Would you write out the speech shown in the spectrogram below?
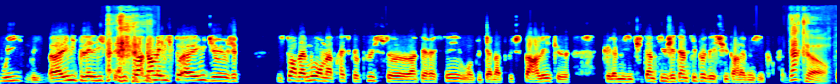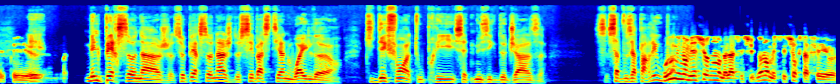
Oui, oui. À la limite, l'histoire. non, mais l'histoire. À la limite, je, l'histoire d'amour m'a presque plus euh, intéressé ou en tout cas m'a plus parlé que que la musique. J'étais un petit, j'étais un petit peu déçu par la musique. En fait. D'accord. Et... Mais le personnage, ce personnage de Sébastien Wilder, qui défend à tout prix cette musique de jazz. Ça vous a parlé ou oui, pas Oui, non, bien sûr. Non, non, mais là, c'est sûr. Non, non, mais c'est sûr que ça fait. Euh...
